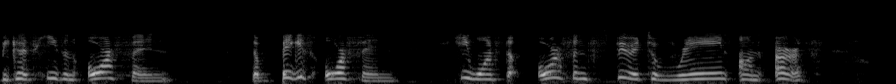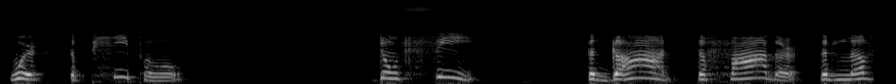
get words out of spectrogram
because he's an orphan, the biggest orphan. He wants the orphan spirit to reign on earth where the people don't see the God, the Father that loves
